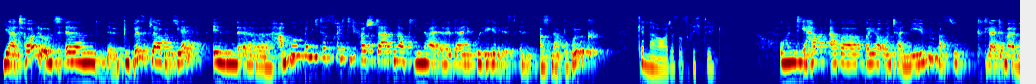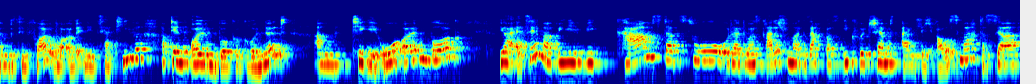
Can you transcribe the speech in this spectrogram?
Ja, toll. Und ähm, du bist, glaube ich, jetzt in äh, Hamburg, wenn ich das richtig verstanden habe. Lina, äh, deine Kollegin ist in Osnabrück. Genau, das ist richtig. Und ihr habt aber euer Unternehmen, was du gleich mal so ein bisschen vor, oder eure Initiative, habt ihr in Oldenburg gegründet, am TGO Oldenburg. Ja, erzähl mal, wie, wie kam es dazu? Oder du hast gerade schon mal gesagt, was Equal Champs eigentlich ausmacht. Das ist ja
